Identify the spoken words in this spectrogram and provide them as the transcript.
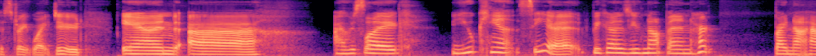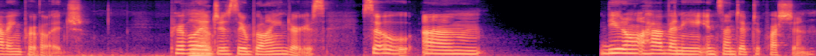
a straight white dude. And uh, I was like, you can't see it because you've not been hurt by not having privilege. Privilege is their blinders. So, um, you don't have any incentive to question,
